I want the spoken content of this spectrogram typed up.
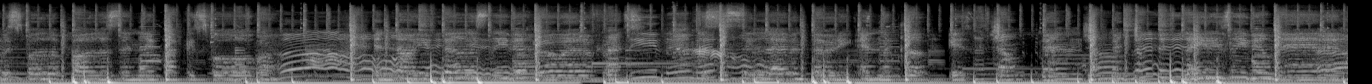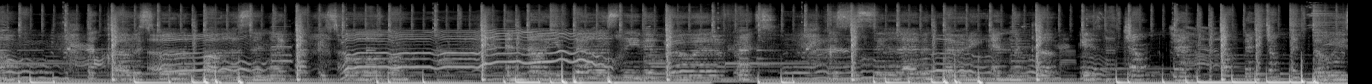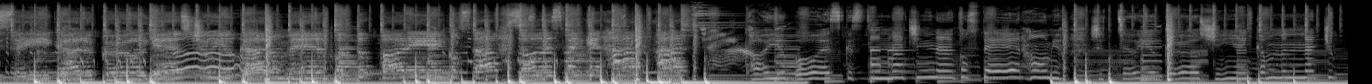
club is full of ballers and they pockets full. of. coming at you.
